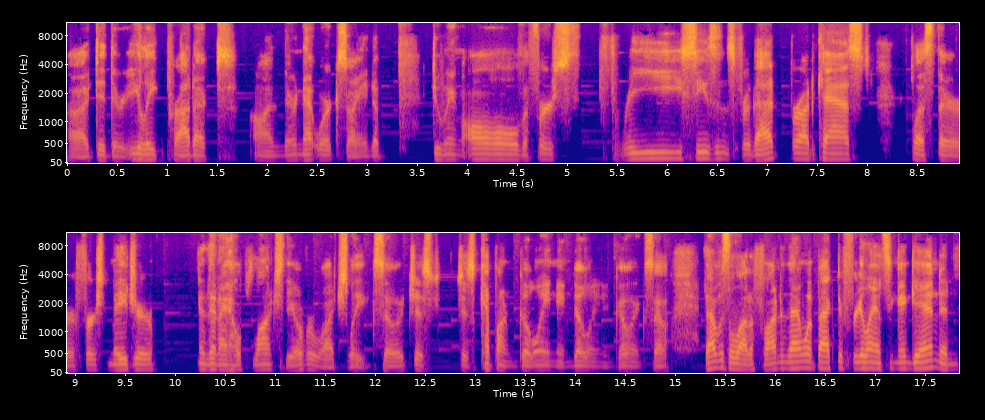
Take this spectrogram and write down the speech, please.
uh, did their E League product on their network. So I ended up doing all the first three seasons for that broadcast, plus their first major and then I helped launch the Overwatch League. So it just just kept on going and going and going. So that was a lot of fun. And then I went back to freelancing again, and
